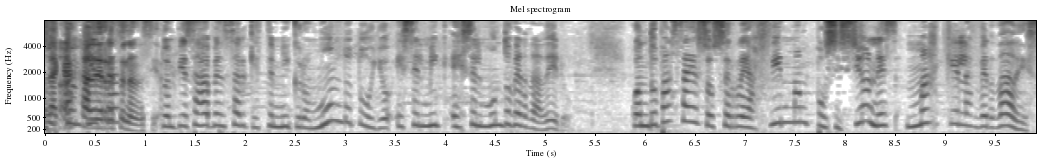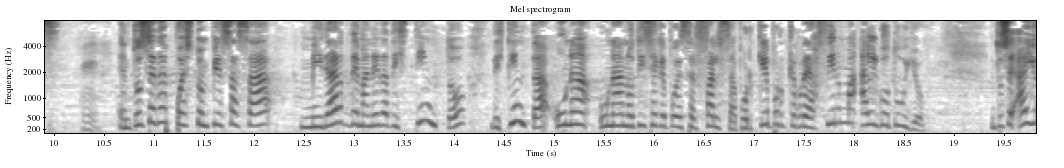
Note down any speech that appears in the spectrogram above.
La caja de resonancia. Tú empiezas a pensar que este micromundo tuyo es el, mic- es el mundo verdadero. Cuando pasa eso, se reafirman posiciones más que las verdades. Entonces después tú empiezas a mirar de manera distinto, distinta una, una noticia que puede ser falsa. ¿Por qué? Porque reafirma algo tuyo. Entonces, hay,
